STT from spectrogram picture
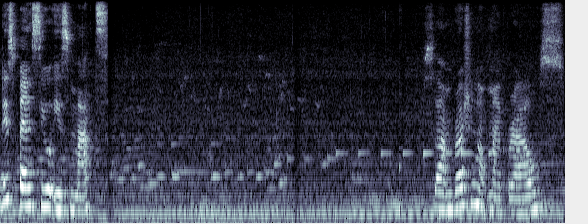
This pencil is matte. So I'm brushing up my brows.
